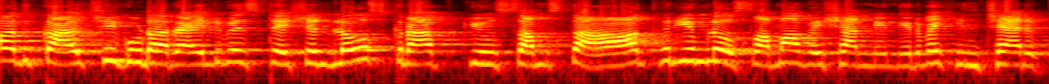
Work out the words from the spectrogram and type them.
Hyderabad Kacheguda railway స్టేషన్లో scrap queue సంస్థ ఆధ్వర్యంలో సమావేశాన్ని నిర్వహించారు.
